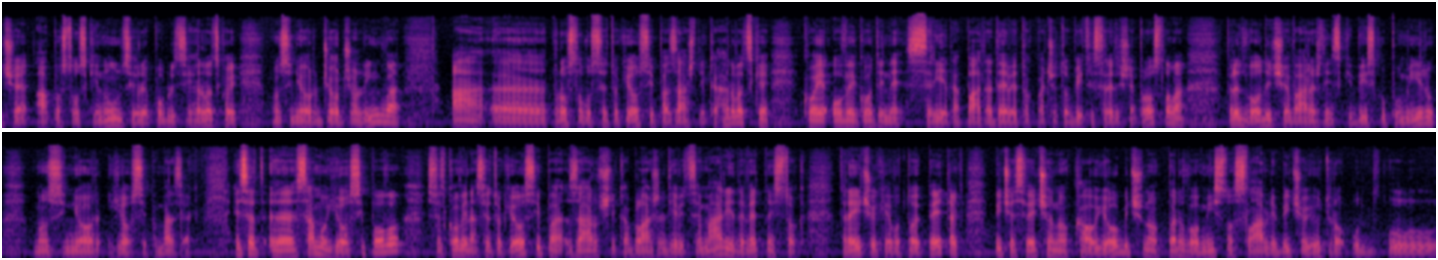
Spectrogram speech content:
će apostolski nunci u Republici Hrvatskoj, monsignor Giorgio Lingva, a e, proslavu Svetog Josipa, zaštnika Hrvatske, koje ove godine srijeda pada devetog, pa će to biti središnja proslava, predvodit će varaždinski biskup u miru, monsignor Josip Mrzjak. E sad, e, samo Josipovo, Svetkovina Svetog Josipa, zaručnika Blažne djevice Marije, 19.3. evo to je petak, bit će svečano kao i obično. Prvo misno slavlje bit će ujutro u, u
